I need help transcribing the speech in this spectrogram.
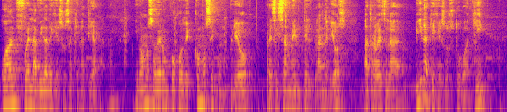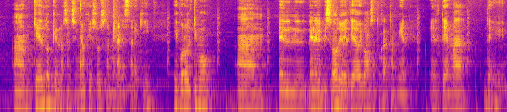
cuál fue la vida de Jesús aquí en la tierra, ¿no? Y vamos a ver un poco de cómo se cumplió precisamente el plan de Dios a través de la vida que Jesús tuvo aquí, qué es lo que nos enseñó Jesús también al estar aquí. Y por último, en el episodio del día de hoy vamos a tocar también el tema de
